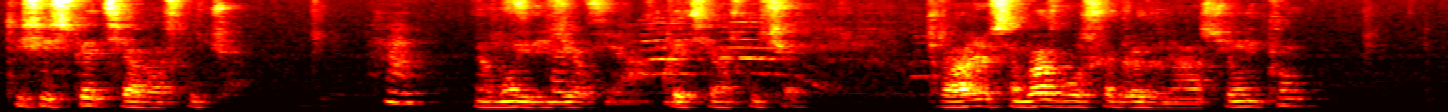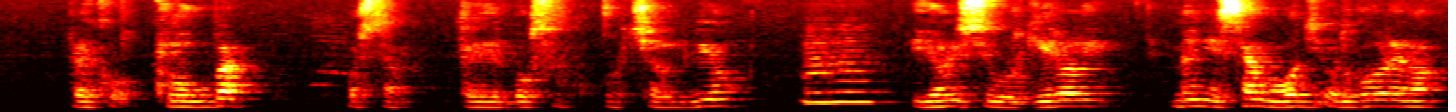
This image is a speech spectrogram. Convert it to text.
ti si specijalan slučaj. Hm, Na moju izjavu, specijalan. specijalan slučaj. Tražio sam razgovor sa gradonačelnikom preko kluba, pošto sam trener boksovskog čelik bio, Mm -hmm. i oni su urgirali, meni je samo od, odgovoreno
